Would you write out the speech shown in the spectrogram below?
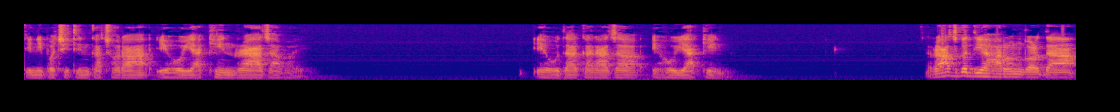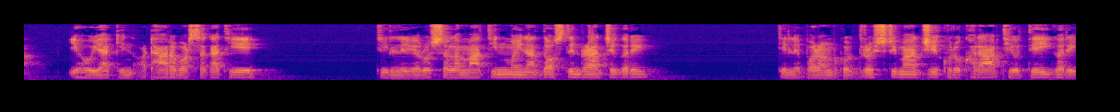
तिनीपछि तिनका छोरा यहो याकिन राजा भए। यहुदाका राजा यहो याकिन राजगद्दी आरोहण गर्दा यहो याकिन अठार वर्षका थिए। तिनले यरोसलममा तिन महिना दस दिन राज्य गरे। तिनले परमको दृष्टिमा जे कुरो खराब थियो त्यही गरे।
